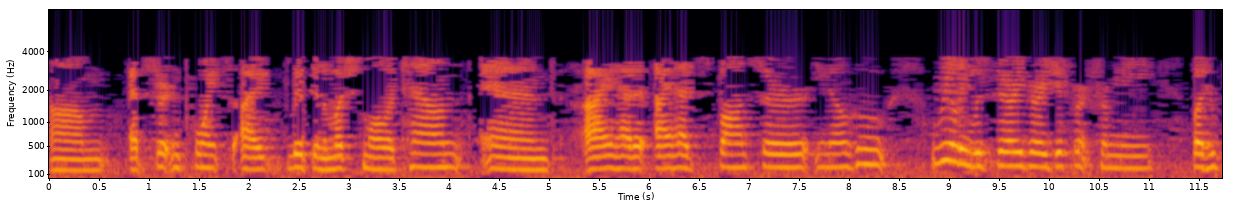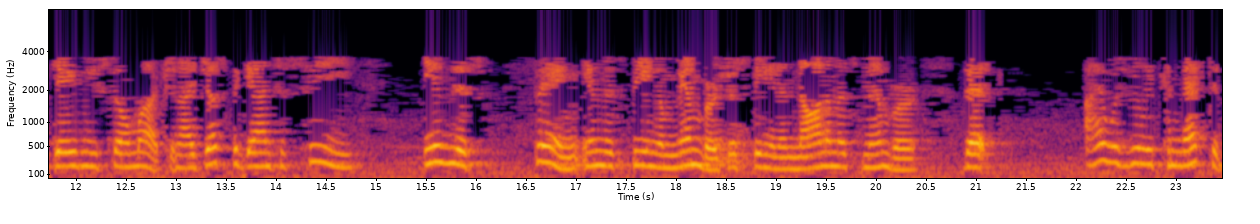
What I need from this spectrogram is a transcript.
Um, at certain points, I lived in a much smaller town, and I had a, I had sponsor, you know, who really was very, very different from me, but who gave me so much. And I just began to see in this thing in this being a member, just being an anonymous member, that I was really connected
